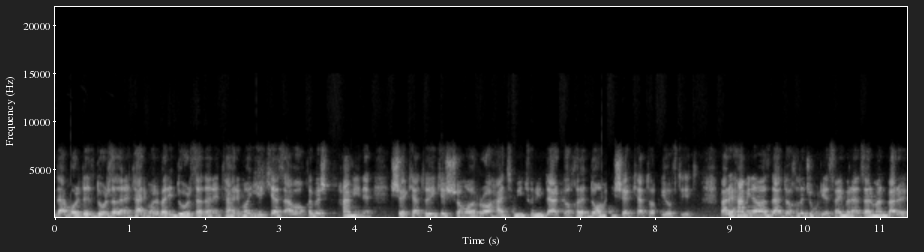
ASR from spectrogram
در مورد دور زدن تحریم ها ولی دور زدن تحریم ها یکی از عواقبش همینه. شرکت هایی که شما راحت می‌تونید در داخل دام این شرکت ها بیفتید. برای همین هم از در داخل جمهوری اسلامی به نظر من برای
